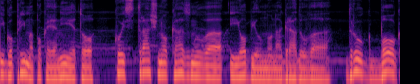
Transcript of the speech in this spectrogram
и го прима покајанието, кој страшно казнува и обилно наградува. Друг Бог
